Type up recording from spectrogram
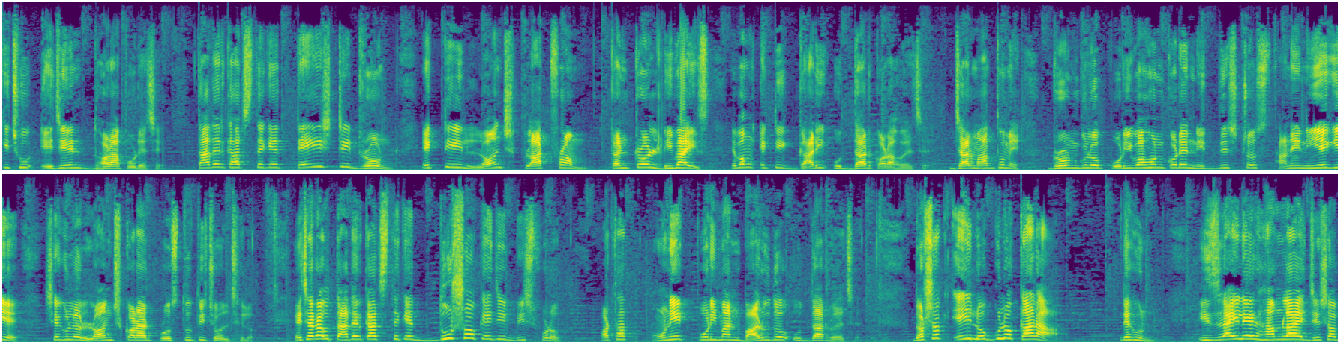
কিছু এজেন্ট ধরা পড়েছে। তাদের কাছ থেকে তেইশটি ড্রোন, একটি লঞ্চ প্ল্যাটফর্ম, কন্ট্রোল ডিভাইস এবং একটি গাড়ি উদ্ধার করা হয়েছে। যার মাধ্যমে ড্রোনগুলো পরিবহন করে নির্দিষ্ট স্থানে নিয়ে গিয়ে সেগুলো লঞ্চ করার প্রস্তুতি চলছিল। এছাড়াও তাদের কাছ থেকে দুশো কেজি বিস্ফোরক, অর্থাৎ অনেক পরিমাণ বারুদও উদ্ধার হয়েছে। দর্শক, এই লোকগুলো কারা? দেখুন, ইসরায়েলের হামলায় যেসব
